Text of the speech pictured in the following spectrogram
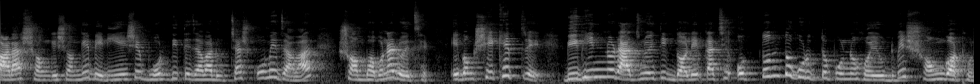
বাড়ার সঙ্গে সঙ্গে বেরিয়ে এসে ভোট দিতে যাওয়ার উচ্ছ্বাস কমে যাওয়ার সম্ভাবনা রয়েছে। এবং সেক্ষেত্রে বিভিন্ন রাজনৈতিক দলের কাছে অত্যন্ত গুরুত্বপূর্ণ হয়ে উঠবে সংগঠন।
